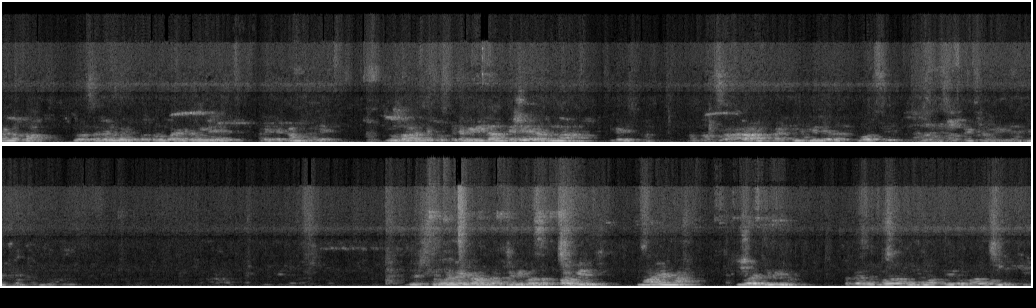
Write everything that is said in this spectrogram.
ರಂಗಪ್ಪ ಇವರ ಸರ್ವೆ ನಂಬರ್ ಇಪ್ಪತ್ತೊಂದು ಎರಡರಲ್ಲಿ ಅಡಿಕೆ ಕಾಮಗಾರಿ ಇವರು ಆರ್ಥಿಕ ಪುಸ್ತಕ ನೀಡಿಲ್ಲ ಅಂತೇಳಿ ಅದನ್ನ ಹೇಳಿದ್ರು. ಸಹ ಕಮಿಟಿಯಲ್ಲಿ ತೋರಿಸಿ ಬಿಡಲಾಗಿದೆ ಸುವರ್ಣ ಗ್ರಾಮದ ಕರಿಬಸಪ್ಪ ಬಿನ್ ಮಾಯಣ್ಣ ಇವರ ಜಮೀನು ನಂಬರ್ ಮೂವತ್ತೈದು ಬಾರ್ ಒಂದು ಸಿ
